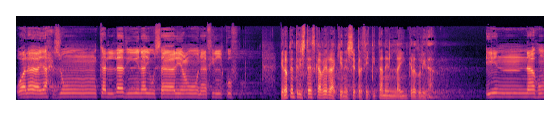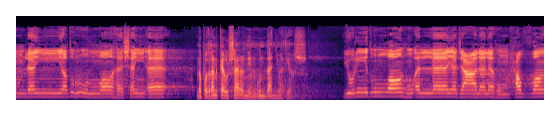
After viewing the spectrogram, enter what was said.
ولا يحزنك الذين يسارعون في الكفر Que no te entristezca ver a quienes se precipitan en la incredulidad. إنهم لن يضروا الله شيئا No podrán causar ningún daño a Dios. يريد الله ألا يجعل لهم حظا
